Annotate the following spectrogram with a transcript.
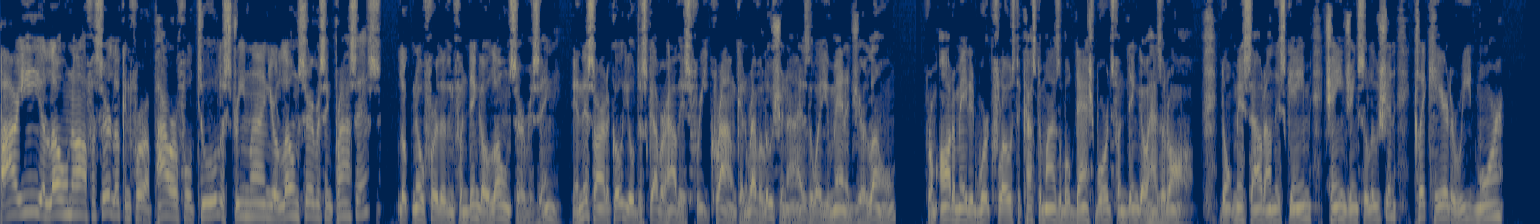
Are ye a loan officer looking for a powerful tool to streamline your loan servicing process? Look no further than Fundingo Loan Servicing. In this article, you'll discover how this free crown can revolutionize the way you manage your loan. From automated workflows to customizable dashboards, Fundingo has it all. Don't miss out on this game changing solution. Click here to read more.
